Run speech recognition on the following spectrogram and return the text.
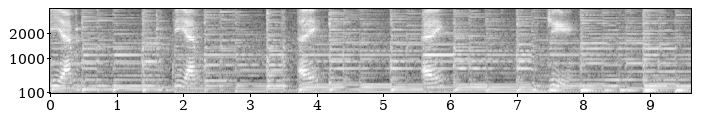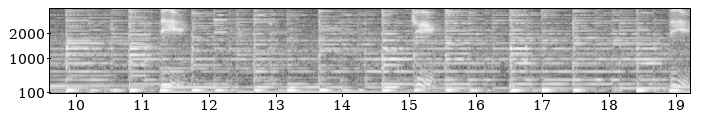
EM BM A. A. G. D D.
